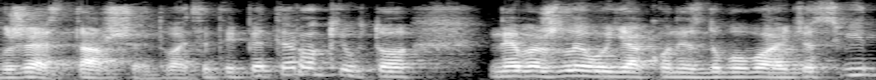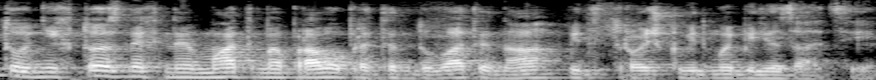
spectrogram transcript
вже старше 25 років, то неважливо, як вони здобувають освіту, ніхто з них не матиме право претендувати на відстрочку від мобілізації.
